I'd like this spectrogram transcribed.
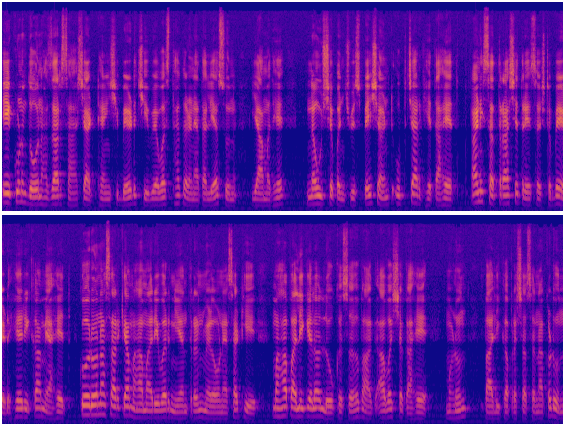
एकूण दोन हजार सहाशे अठ्ठ्याऐंशी बेडची व्यवस्था करण्यात आली असून यामध्ये नऊशे पंचवीस पेशंट उपचार घेत आहेत आणि सतराशे त्रेसष्ट बेड हे रिकामे आहेत. कोरोनासारख्या महामारीवर नियंत्रण मिळवण्यासाठी महापालिकेला लोकसहभाग आवश्यक आहे. म्हणून पालिका प्रशासनाकडून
